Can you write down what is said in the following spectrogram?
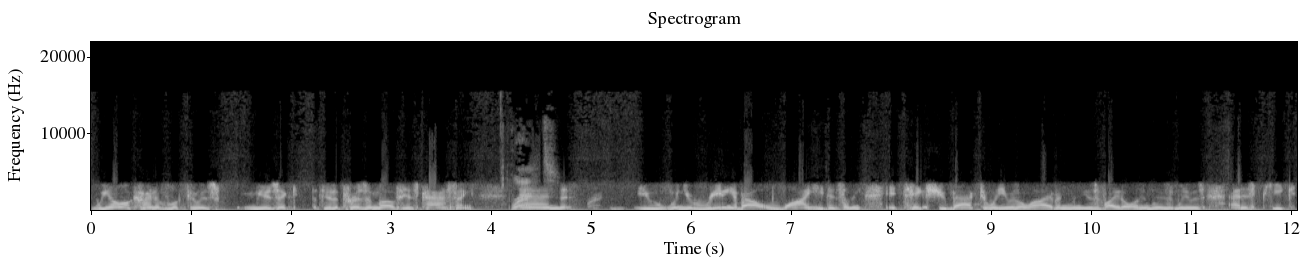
we all kind of look through his music through the prism of his passing. Right. And you, when you're reading about why he did something, it takes you back to when he was alive and when he was vital and when he was at his peak,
